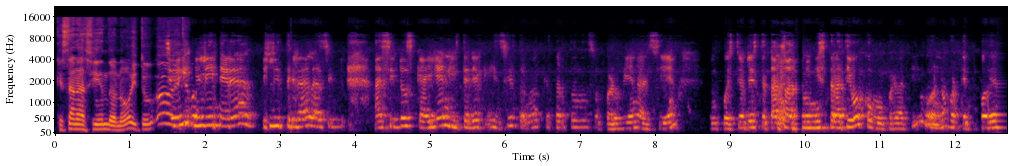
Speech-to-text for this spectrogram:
qué están haciendo, ¿no? Y tú, sí, literal, literal, así, así nos caían y tenía que, insisto, ¿no? Que estar todo súper bien al 100 en cuestión de este, tanto administrativo como operativo, ¿no? Porque podían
